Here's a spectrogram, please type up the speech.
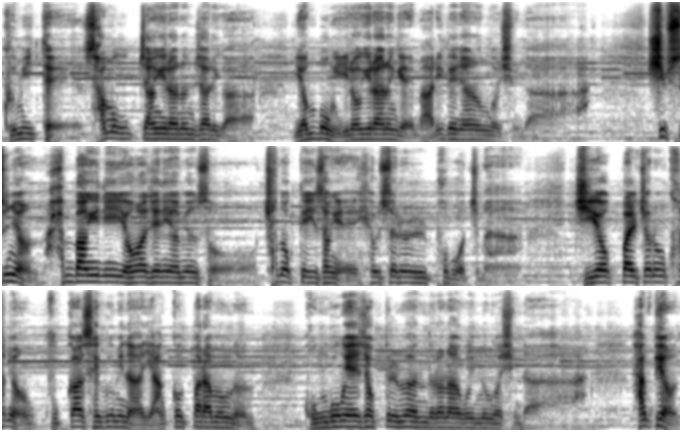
그 밑에 사무국장이라는 자리가 연봉 1억이라는 게 말이 되냐는 것입니다. 십수년 한방이니 영화제니 하면서 천억대 이상의 혈세를 퍼부었지만 지역 발전은커녕 국가 세금이나 양껏 빨아먹는 공공의 적들만 늘어나고 있는 것입니다. 한편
